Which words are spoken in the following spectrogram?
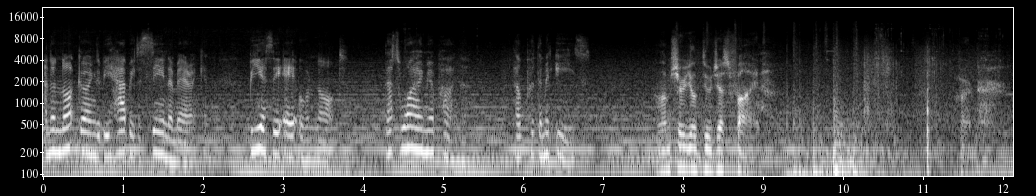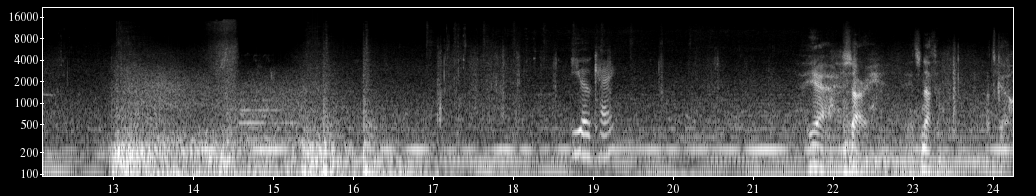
And I'm not going to be happy to see an American, BSAA or not. That's why I'm your partner. Help put them at ease. Well, I'm sure you'll do just fine. You okay? Yeah, sorry. It's nothing. Let's go.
